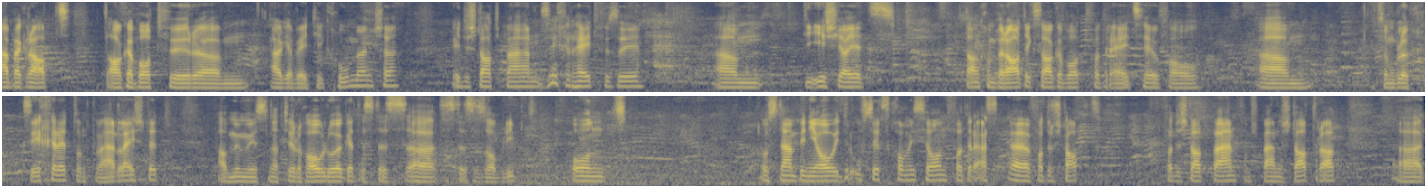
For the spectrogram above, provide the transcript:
eben gerade das Angebot für ähm, LGBTQ-Menschen in der Stadt Bern, Sicherheit für sie. Ähm, die ist ja jetzt dank dem Beratungsangebot von der AIDS-Hilfe ähm, zum Glück gesichert und gewährleistet. Aber wir müssen natürlich auch schauen, dass das, äh, dass das so bleibt. Und außerdem bin ich auch in der Aufsichtskommission von der, äh, von der Stadt, von der Stadt Bern, vom Berner Stadtrat. Äh,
